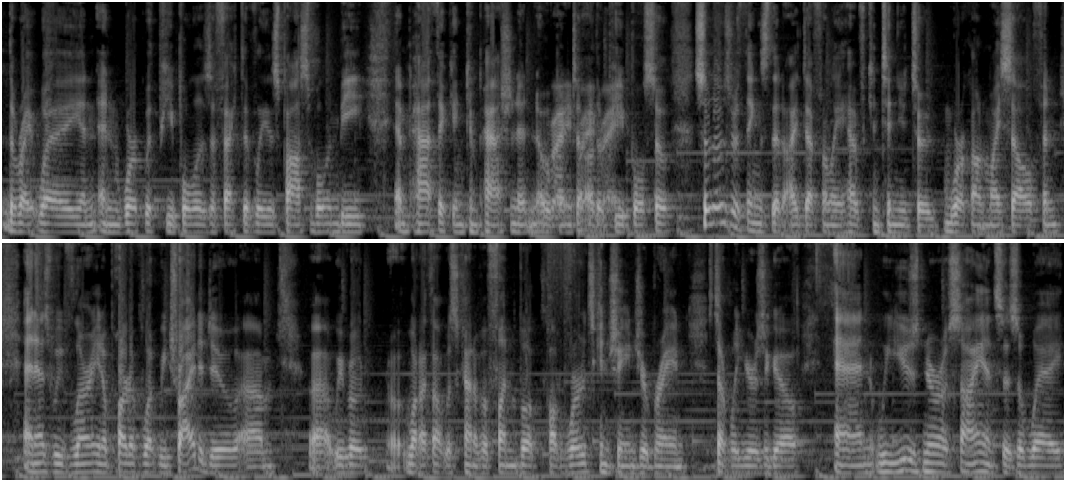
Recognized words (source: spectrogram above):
the right way and, and work with people as effectively as possible and be empathic and compassionate and open right, to other people. So so those are things things that I definitely have continued to work on myself. And and as we've learned, you know, part of what we try to do, um, uh, we wrote what I thought was kind of a fun book called "Words Can Change Your Brain" several years ago, and we used neuroscience as a way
